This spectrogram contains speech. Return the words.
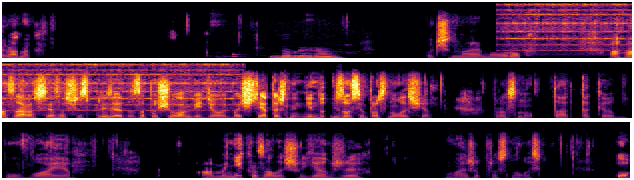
ранок. Добрий ранок. Починаємо урок. Ага, зараз я за- при- запущу вам відео. Бачите, я теж не, не, зовсім проснулася ще. Просну. Так, таке буває. А мені казали, що я вже майже проснулась. О,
